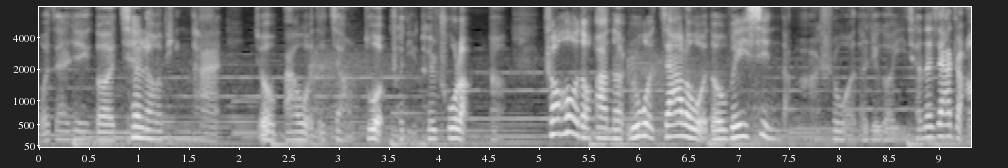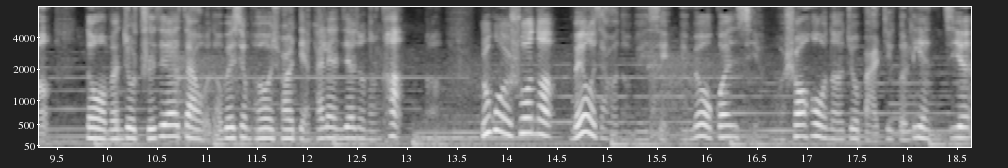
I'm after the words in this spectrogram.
我在这个千聊平台就把我的讲座彻底推出了啊。稍后的话呢，如果加了我的微信的啊，是我的这个以前的家长，那我们就直接在我的微信朋友圈点开链接就能看啊。如果说呢没有加我的微信也没有关系，我稍后呢就把这个链接。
